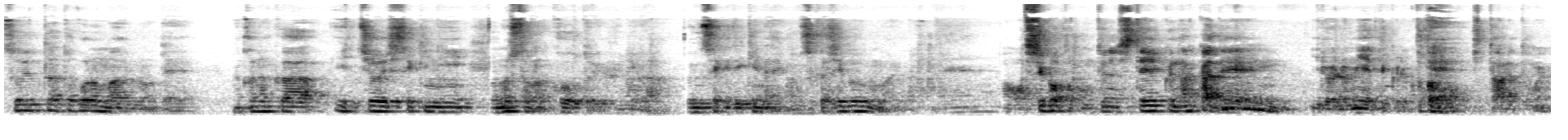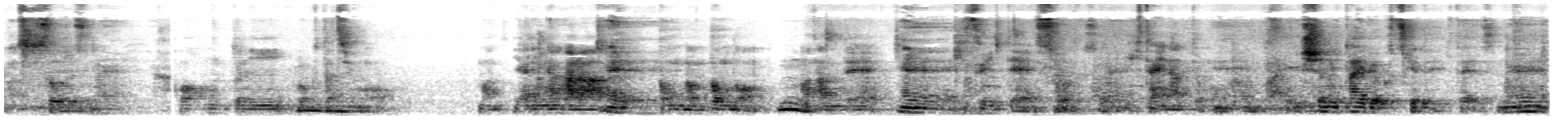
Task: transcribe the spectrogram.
そういったところもあるのでなかなか一朝一夕にこの人がこうというふうには分析できない難しい部分もありますお仕事本当にしていく中でうん。いろいろ見えてくることもきっとあると思いますし。そうですね。ここは本当に僕たちもまあやりながらええ。どんどんどんどうん。ん学んでえ気づいてそうですね。いきたいなって思えうーまあ、一緒に体力つけていきたいですね。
